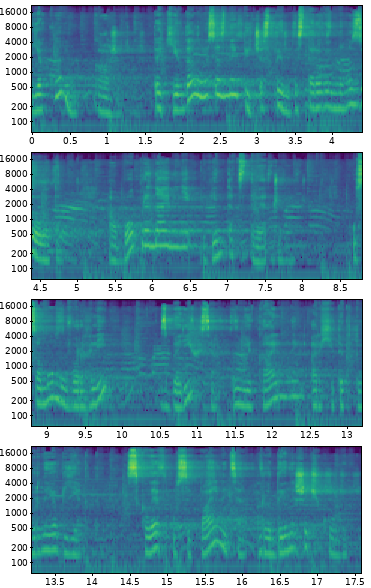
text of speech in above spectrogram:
якому, кажуть, таки вдалося знайти частинку старовинного золота, або принаймні він так стверджував. У самому Ворглі зберігся унікальний архітектурний об'єкт склеп усипальниця родини Шичкових.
